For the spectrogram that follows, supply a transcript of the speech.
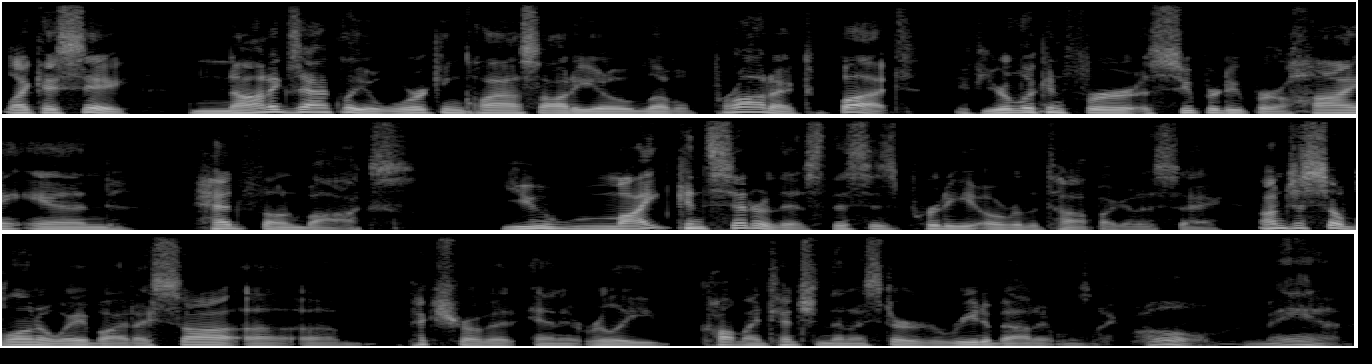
like I say, not exactly a working class audio level product, but if you're looking for a super duper high end headphone box, you might consider this. This is pretty over the top, I gotta say. I'm just so blown away by it. I saw a, a picture of it and it really caught my attention. Then I started to read about it and was like, oh man.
